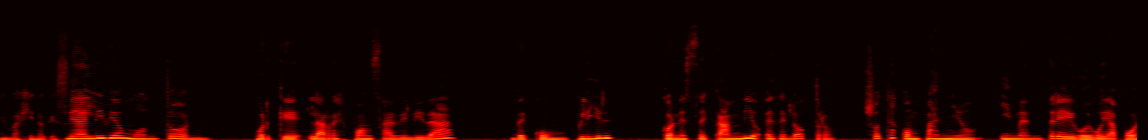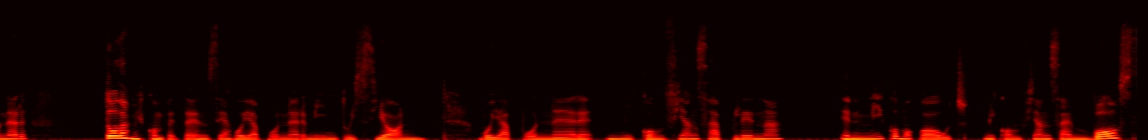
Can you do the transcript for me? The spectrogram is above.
Me imagino que sí. Me alivia un montón, porque la responsabilidad de cumplir con ese cambio es del otro. Yo te acompaño y me entrego y voy a poner todas mis competencias, voy a poner mi intuición, voy a poner mi confianza plena en mí como coach, mi confianza en vos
